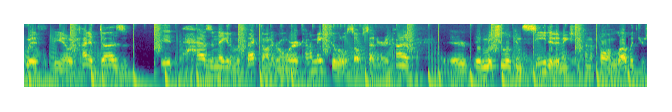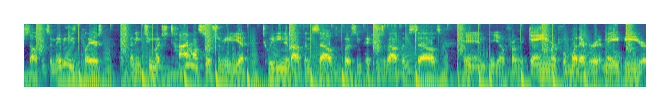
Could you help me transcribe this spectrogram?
With you know, it kind of does, it has a negative effect on everyone, where it kind of makes you a little self-centered. It kind of it makes you a little conceited. It makes you kind of fall in love with yourself. And so maybe these players are spending too much time on social media, tweeting about themselves, posting pictures about themselves, and you know from the game or from whatever it may be, or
